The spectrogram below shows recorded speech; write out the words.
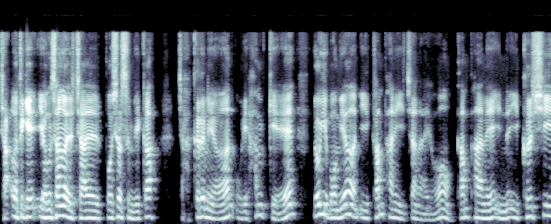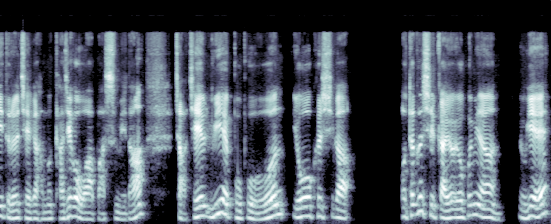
자, 어떻게 영상을 잘 보셨습니까? 자, 그러면 우리 함께 여기 보면 이 간판이 있잖아요. 간판에 있는 이 글씨들을 제가 한번 가지고 와 봤습니다. 자, 제일 위에 부분 요 글씨가 어떤 글씨일까요? 요 보면 요게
